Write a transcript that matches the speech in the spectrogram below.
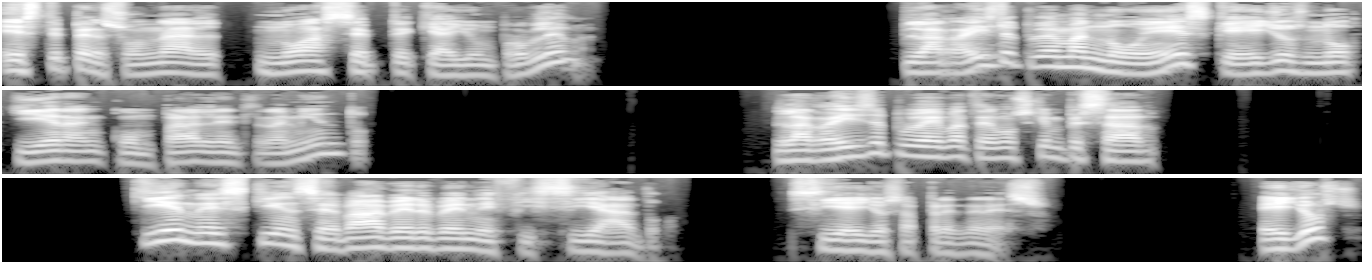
este personal no acepte que hay un problema. La raíz del problema no es que ellos no quieran comprar el entrenamiento. La raíz del problema tenemos que empezar. ¿Quién es quien se va a ver beneficiado si ellos aprenden eso? ¿Ellos?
